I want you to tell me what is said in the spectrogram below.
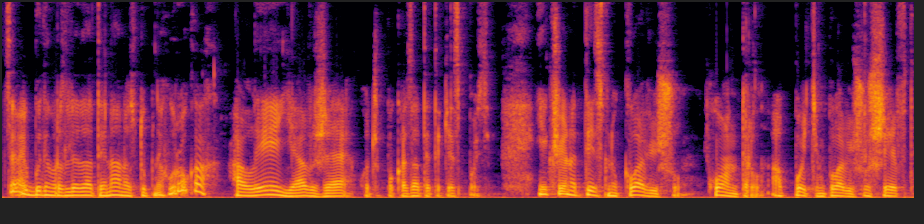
Це ми будемо розглядати на наступних уроках, але я вже хочу показати такий спосіб. Якщо я натисну клавішу Ctrl, а потім клавішу Shift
